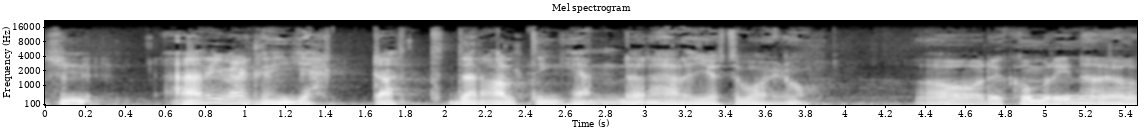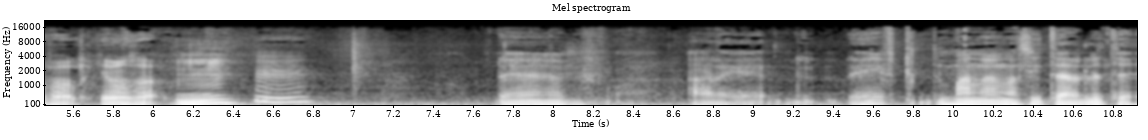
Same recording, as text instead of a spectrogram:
Så nu, här är verkligen hjärtat där allting händer här i Göteborg då. Ja, det kommer in här i alla fall kan man säga. Mm. Mm. Det, ja, det, är- det är häftigt. Man gärna sitter lite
